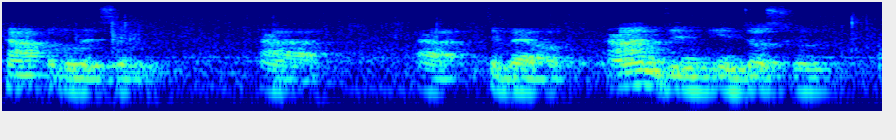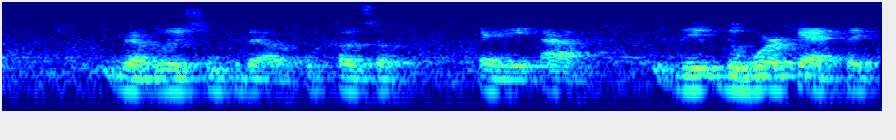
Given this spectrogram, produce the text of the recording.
capitalism uh, uh, developed and the industrial revolution developed because of a uh, the, the work ethic,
